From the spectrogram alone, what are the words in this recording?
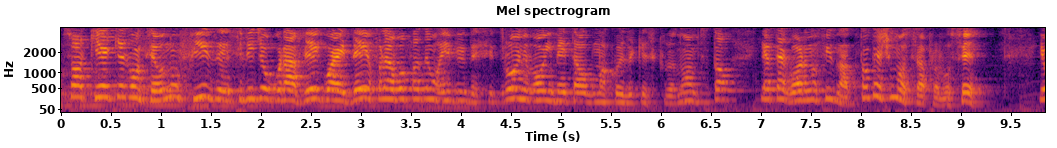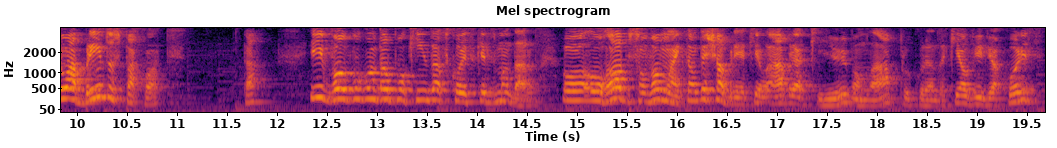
Só que o que aconteceu? Eu não fiz esse vídeo, eu gravei, guardei, eu falei, ah, vou fazer um review desse drone, vou inventar alguma coisa com esse cronômetro e tal, e até agora eu não fiz nada. Então deixa eu mostrar para você, eu abrindo os pacotes, tá? E vou, vou, contar um pouquinho das coisas que eles mandaram. O, o, Robson, vamos lá, então deixa eu abrir aqui, abre aqui, vamos lá, procurando aqui, ao vivo a cores.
